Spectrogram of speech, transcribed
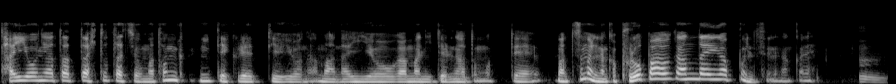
対応に当たった人たちを、まあ、とにかく見てくれっていうような、まあ、内容が、まあ、似てるなと思って、まあ、つまりなんか、プロパガンダ映画っぽいんですよね、なんかね。うん。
